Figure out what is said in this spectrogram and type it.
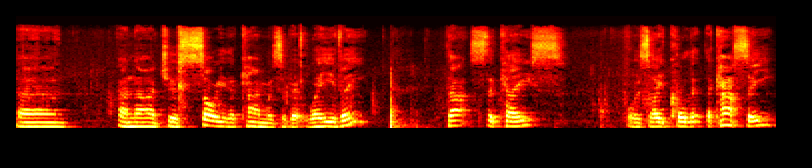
Um, and I just, sorry the camera's a bit wavy. That's the case, or as I call it, the Cassie.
